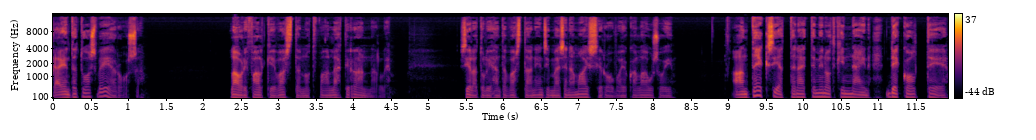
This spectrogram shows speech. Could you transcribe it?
Ja entä tuo Sveerosa? Lauri Falk ei vastannut, vaan lähti rannalle. Siellä tuli häntä vastaan ensimmäisenä maissirouva, joka lausui, Anteeksi, että näette minutkin näin, dekoltee.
